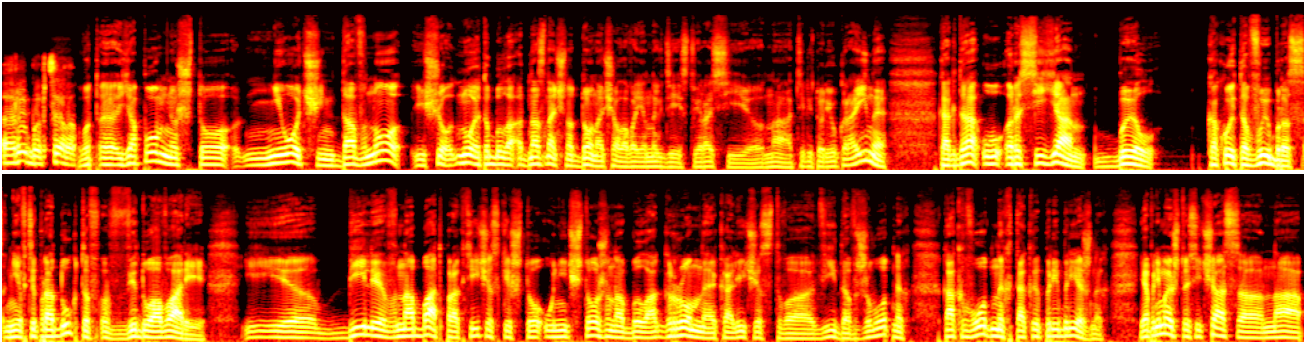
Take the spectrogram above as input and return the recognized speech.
э, рыбы в целом. Вот э, я помню, что не очень давно еще, ну это было однозначно до начала военных действий России на территории Украины, когда у россиян был какой-то выброс нефтепродуктов ввиду аварии и били в набат практически, что уничтожено было огромное количество видов животных, как водных, так и прибрежных. Я понимаю, что сейчас э, на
